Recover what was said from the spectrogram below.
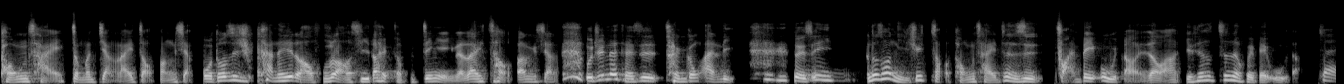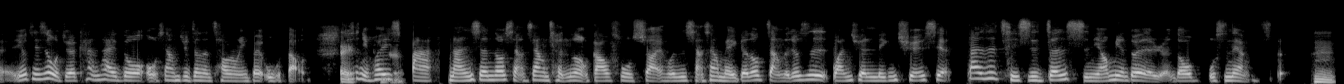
同才怎么讲来找方向，我都是去看那些老夫老妻到底怎么经营的来找方向。我觉得那才是成功案例。对，所以很多时候你去找同才，真的是反而被误导，你知道吗？有些时候真的会被误导。对，尤其是我觉得看太多偶像剧，真的超容易被误导的。就是你会把男生都想象成那种高富帅，或者想象每个都长得就是完全零缺陷，但是其实真实你要面对的人都不是那样子的。嗯，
